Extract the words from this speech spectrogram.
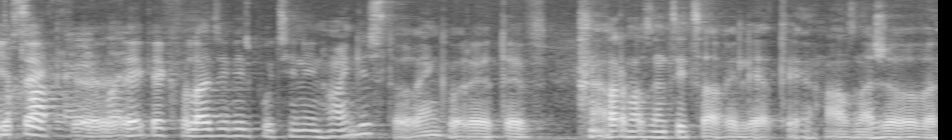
գիտեք, եկեք Վլադիմիր Պուտինին հանգիստ թողենք, որովհետեւ առնազն ծիծաղելի է թե հանձնաժողովը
